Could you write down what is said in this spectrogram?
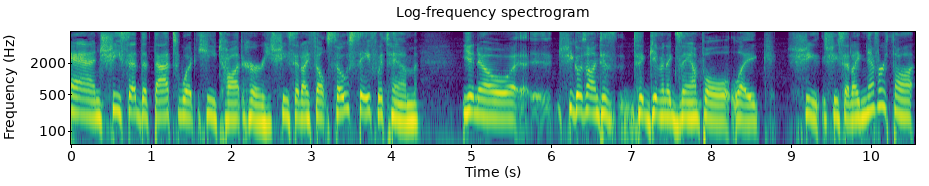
and she said that that's what he taught her. She said, I felt so safe with him. You know, she goes on to to give an example. Like she she said, I never thought,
